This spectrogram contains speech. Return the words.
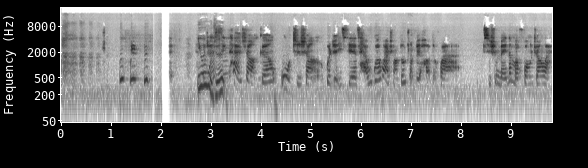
因为我觉得心态上跟物质上或者一些财务规划上都准备好的话，其实没那么慌张啦。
